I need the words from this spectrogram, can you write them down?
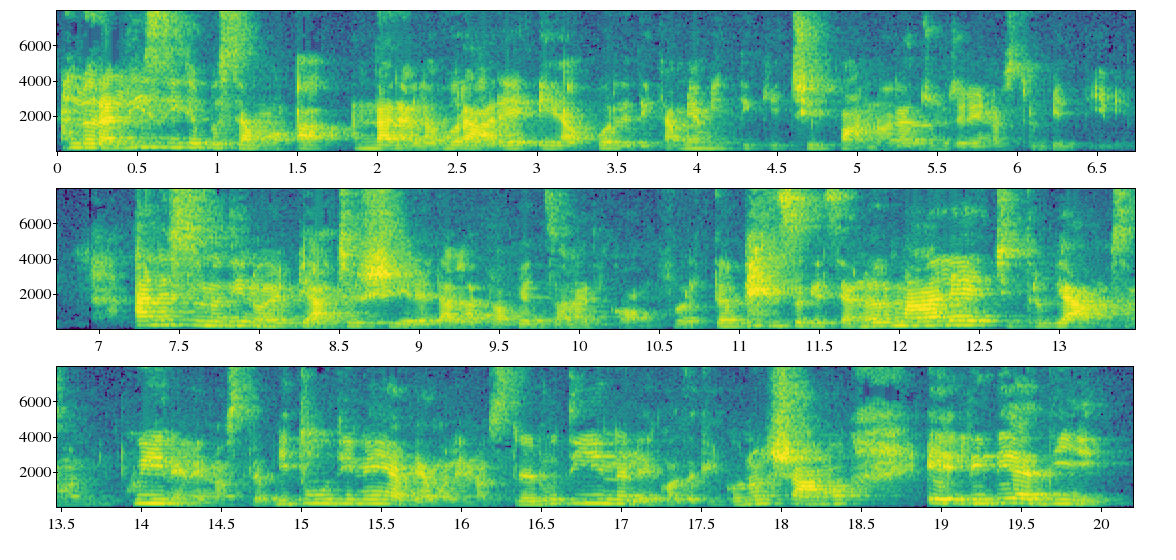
allora lì sì che possiamo andare a lavorare e a porre dei cambiamenti che ci fanno raggiungere i nostri obiettivi. A nessuno di noi piace uscire dalla propria zona di comfort, penso che sia normale, ci troviamo, siamo qui nelle nostre abitudini, abbiamo le nostre routine, le cose che conosciamo e l'idea di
